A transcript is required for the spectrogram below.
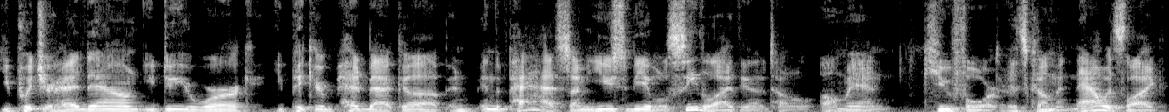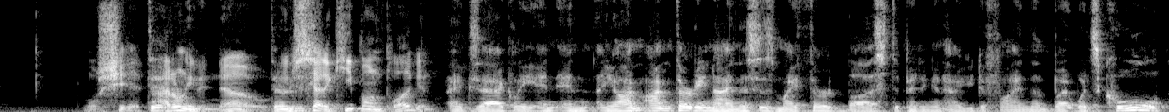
you put your head down, you do your work, you pick your head back up. And in the past, I mean, you used to be able to see the light at the end of the tunnel. Oh man, Q4, it's coming. Now it's like well, shit, there, I don't even know. You just got to keep on plugging. Exactly, and and you know, I'm I'm 39. This is my third bus, depending on how you define them. But what's cool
